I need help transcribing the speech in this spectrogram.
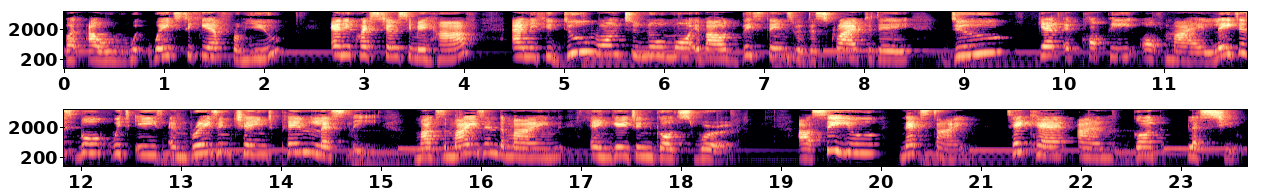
but I will w- wait to hear from you. Any questions you may have, and if you do want to know more about these things we've described today, do get a copy of my latest book, which is Embracing Change Painlessly Maximizing the Mind, Engaging God's Word. I'll see you next time. Take care and God bless you.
